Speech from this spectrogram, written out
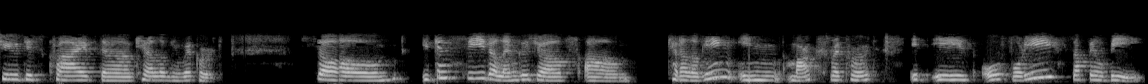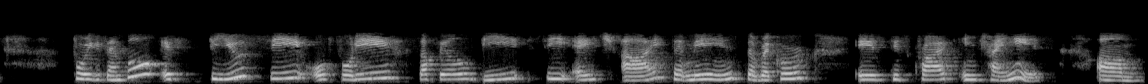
to describe the cataloging record. So you can see the language of um, cataloging in MARC record. It is O40 subfield B. For example, if you see O40 subfield B CHI, that means the record is described in Chinese. Um,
